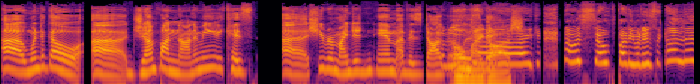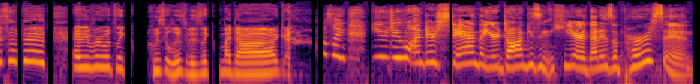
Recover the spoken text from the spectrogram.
uh went to go uh jump on Nanami because uh she reminded him of his dog. Oh my gosh. dog. That was so funny when he was like, Elizabeth. And everyone's like, who's Elizabeth? He's like, my dog. I was like, you do understand that your dog isn't here. That is a person.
